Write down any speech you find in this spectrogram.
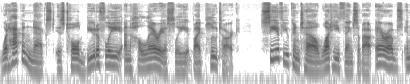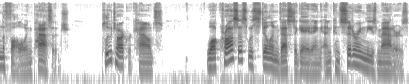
What happened next is told beautifully and hilariously by Plutarch. See if you can tell what he thinks about Arabs in the following passage. Plutarch recounts While Crassus was still investigating and considering these matters,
